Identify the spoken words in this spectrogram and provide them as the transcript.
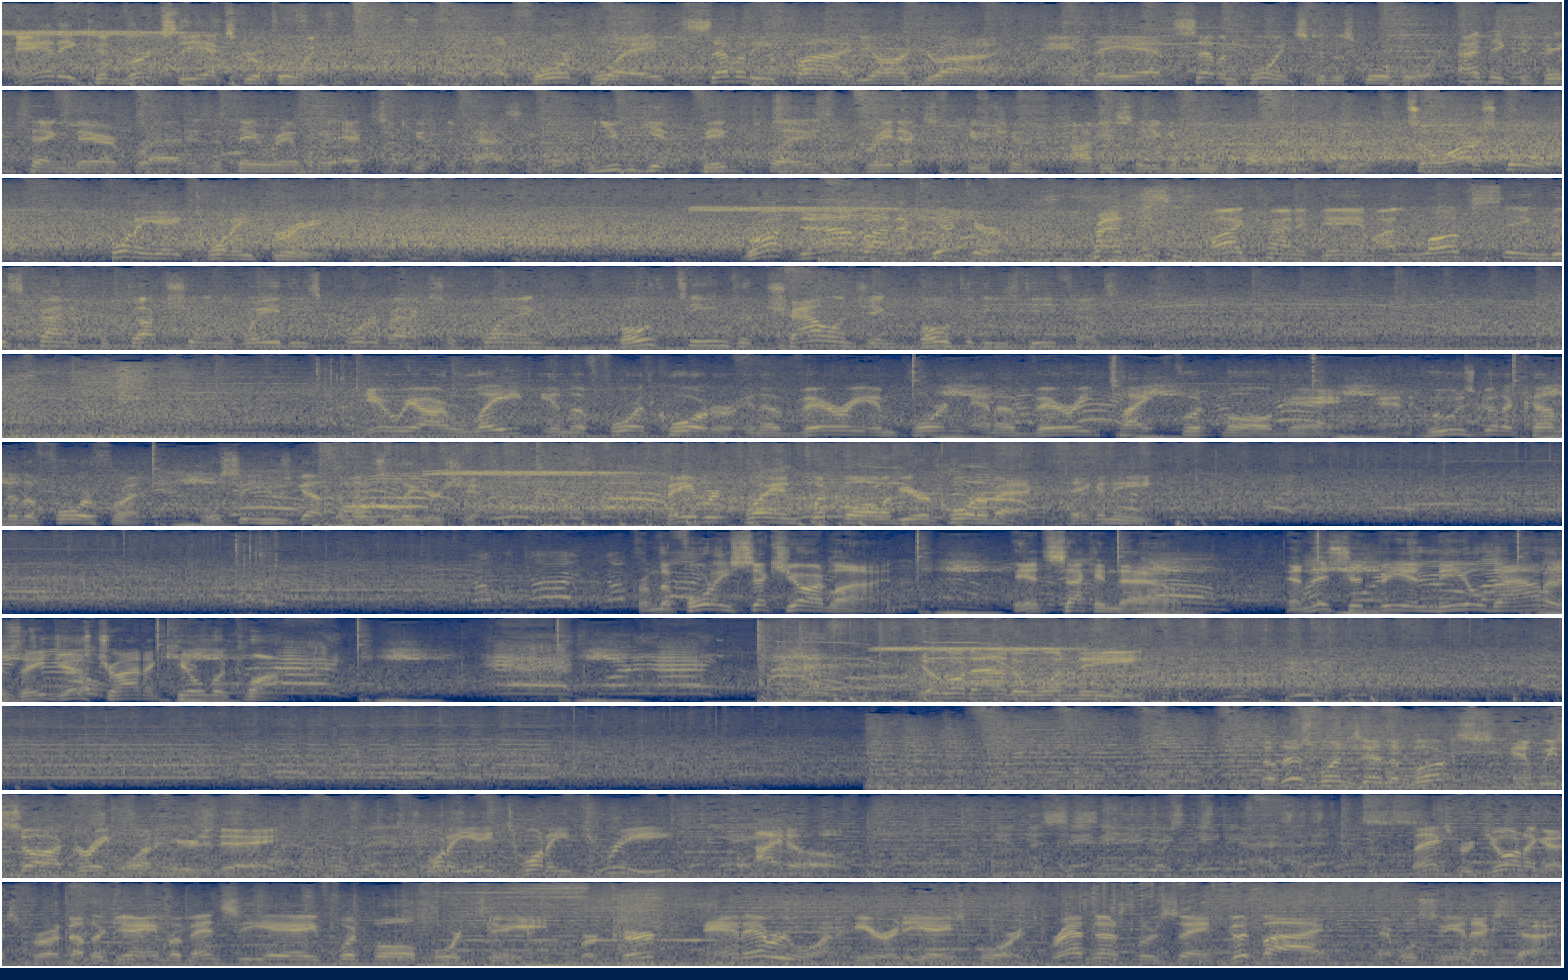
And he converts the extra point. A four-play, 75-yard drive, and they add seven points to the scoreboard. I think the big thing there, Brad, is that they were able to execute the passing game. When you can get big plays and great execution, obviously you can move the ball down the field. So our score, 28-23. Brought down by the kicker. Brad, this is my kind of game. I love seeing this kind of production and the way these quarterbacks are playing. Both teams are challenging both of these defenses. Here we are late in the fourth quarter in a very important and a very tight football game. And who's going to come to the forefront? We'll see who's got the most leadership. Favorite play in football of your quarterback. Take a knee. From the 46-yard line, it's second down. And this should be a kneel down as they just try to kill the clock. He'll go down to one knee. This one's in the books, and we saw a great one here today. 28-23, Idaho. And the San Diego State Aztecs. Thanks for joining us for another game of NCAA Football 14. For Kirk and everyone here at EA Sports, Brad Nessler saying goodbye, and we'll see you next time.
